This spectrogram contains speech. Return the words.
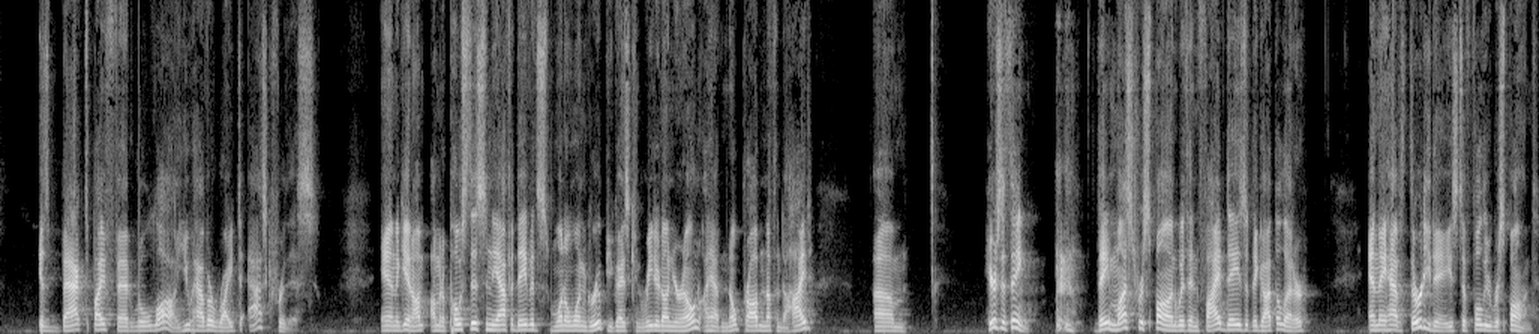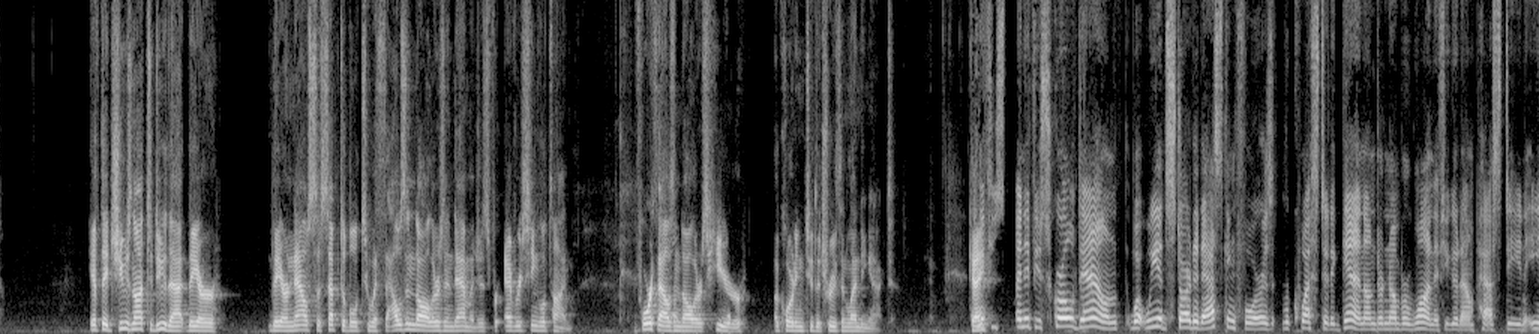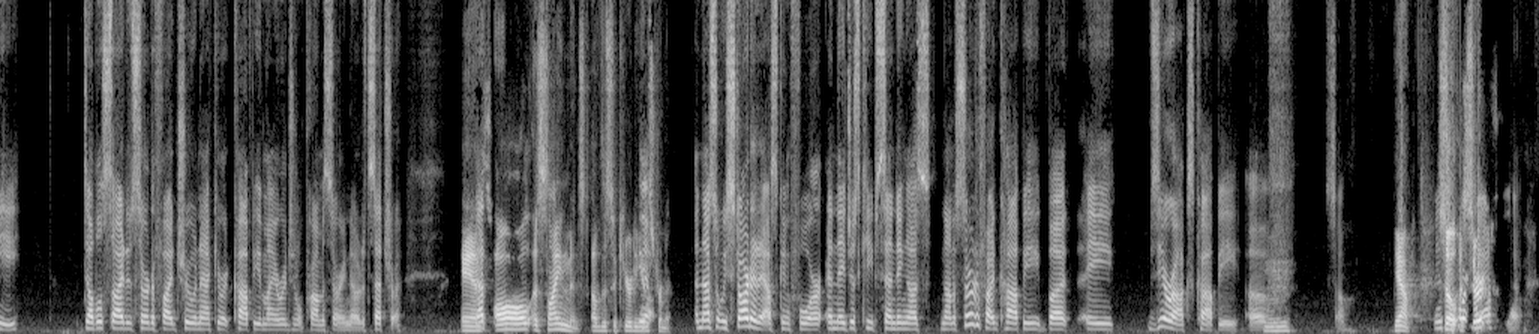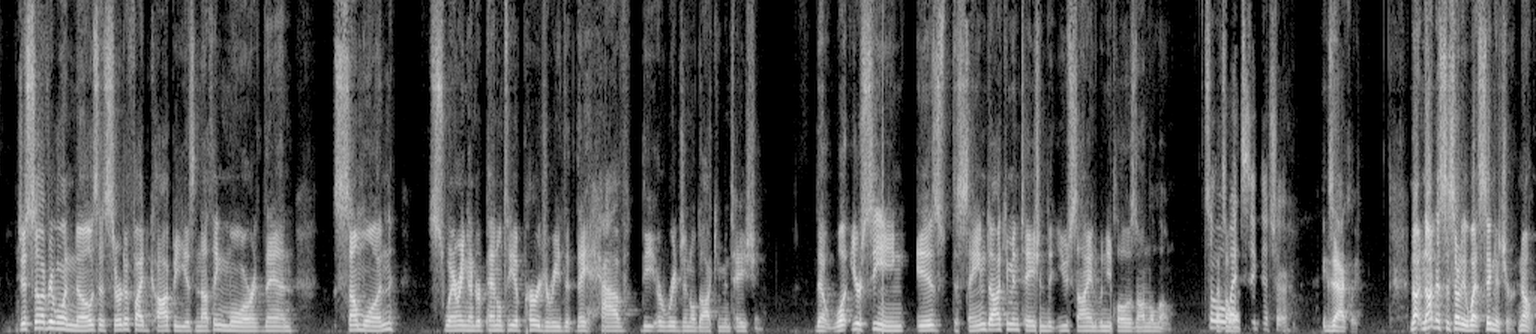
is backed by federal law. You have a right to ask for this. And again, I'm, I'm going to post this in the Affidavits 101 group. You guys can read it on your own. I have no problem, nothing to hide. Um, here's the thing they must respond within five days that they got the letter, and they have 30 days to fully respond. If they choose not to do that, they are they are now susceptible to a thousand dollars in damages for every single time. Four thousand dollars here, according to the Truth in Lending Act. Okay. And if, you, and if you scroll down, what we had started asking for is requested again under number one. If you go down past D and E, double-sided certified true and accurate copy of my original promissory note etc and that's all assignments of the security yeah. instrument. And that's what we started asking for and they just keep sending us not a certified copy but a xerox copy of mm-hmm. so. Yeah. So a cert- just so everyone knows a certified copy is nothing more than someone swearing under penalty of perjury that they have the original documentation that what you're seeing is the same documentation that you signed when you closed on the loan. So That's a wet signature. Exactly. Not not necessarily a wet signature. No.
